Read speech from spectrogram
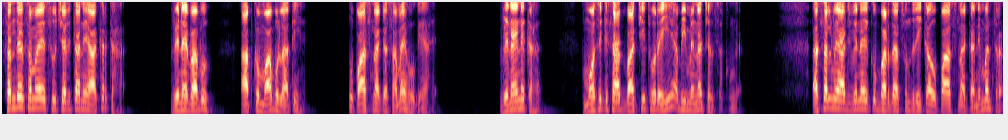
संध्या समय सुचरिता ने आकर कहा विनय बाबू, आपको माँ बुलाती हैं। उपासना का समय हो गया है। विनय ने कहा, मौसी के साथ बातचीत हो रही है, अभी मैं न चल सकूँगा। असल में आज विनय को बरदा सुंदरी का उपासना का निमंत्रण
